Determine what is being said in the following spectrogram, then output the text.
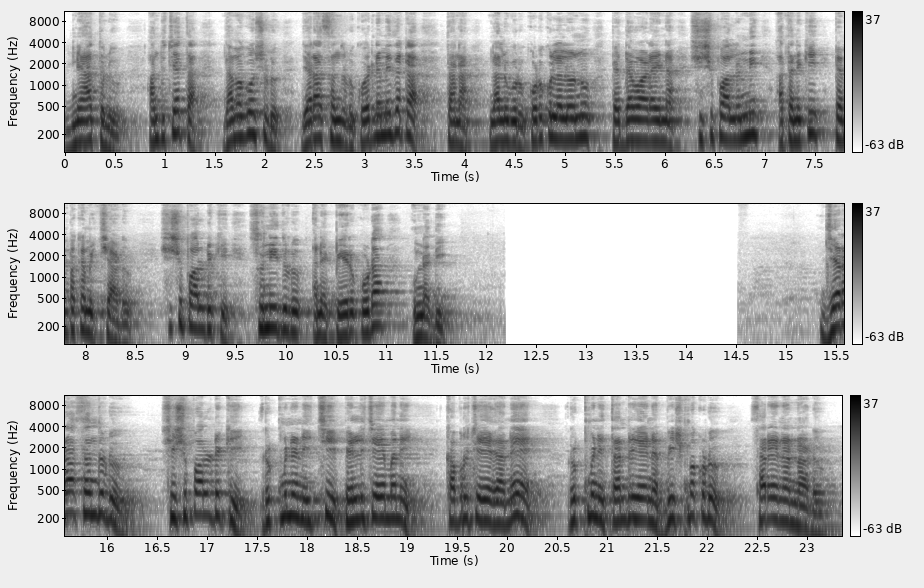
జ్ఞాతులు. అందుచేత దమఘోషుడు జరాసంధుడు కోరిన మీదట తన నలుగురు కొడుకులలోనూ పెద్దవాడైన శిశుపాలుణ్ణి అతనికి పెంపకమిచ్చాడు. శిశుపాలుడికి సునీధుడు అనే పేరు కూడా ఉన్నది. జరాసంధుడు శిశుపాలుడికి రుక్మిణిని ఇచ్చి పెళ్ళి చేయమని కబురు చేయగానే రుక్మిణి తండ్రి అయిన భీష్మకుడు సరేనన్నాడు.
